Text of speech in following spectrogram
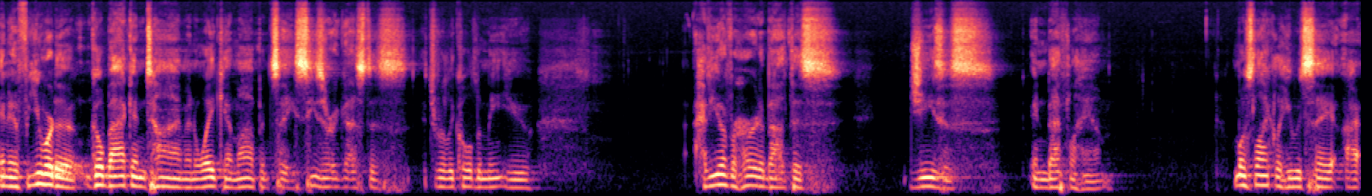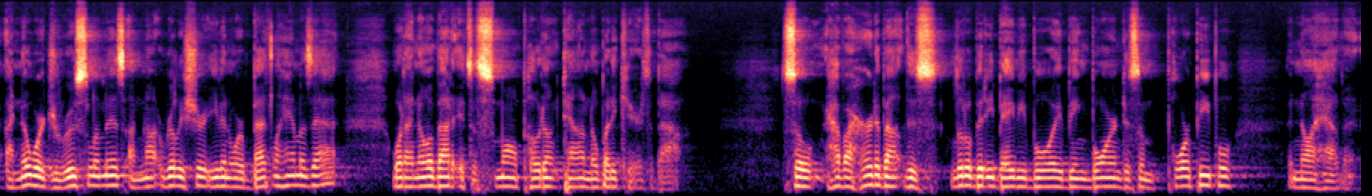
And if you were to go back in time and wake him up and say, Caesar Augustus, it's really cool to meet you. Have you ever heard about this Jesus in Bethlehem? Most likely he would say, I, I know where Jerusalem is. I'm not really sure even where Bethlehem is at. What I know about it, it's a small podunk town nobody cares about. So, have I heard about this little bitty baby boy being born to some poor people? No, I haven't.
